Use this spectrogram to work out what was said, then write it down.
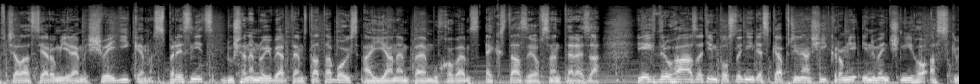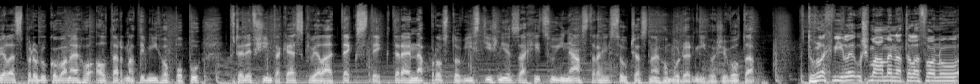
v čele s Jaromírem Švejdíkem z Priznic, Dušanem Neubertem z Tata Boys a Janem P. Muchovem z Ecstasy of St. Teresa. Jejich druhá, zatím poslední deska přináší kromě invenčního a skvěle zprodukovaného alternativního popu především také skvělé texty, které naprosto výstižně zachycují nástrahy současného moderního života. V tuhle chvíli už máme na telefonu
